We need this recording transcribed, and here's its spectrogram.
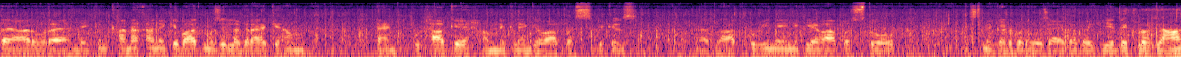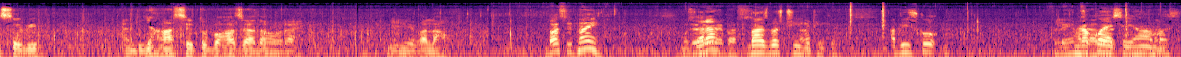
तैयार हो रहा है। लेकिन खाना खाने के बाद मुझे लग रहा है कि हम टेंट उठा के हम निकलेंगे वापस। बिकॉज़ रात को भी नहीं निकले वापस तो इसमें गड़बड़ हो जाएगा। भाई ये देख लो यहाँ से भी एंड यहाँ से तो बहुत ज़्यादा हो रहा है। ये वाला। बस इतना ही? मुझे बस। बस बस ठीक है ठीक है। अभी इसको रखो ऐसे ही हाँ बस।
